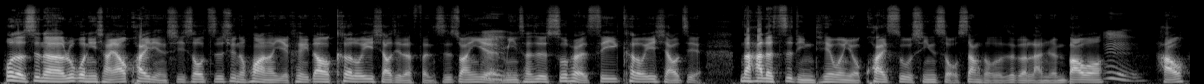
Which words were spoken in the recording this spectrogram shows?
或者是呢？如果你想要快一点吸收资讯的话呢，也可以到克洛伊小姐的粉丝专业，名称是 Super C 克洛伊小姐。那她的置顶贴文有快速新手上头的这个懒人包哦。嗯，好，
